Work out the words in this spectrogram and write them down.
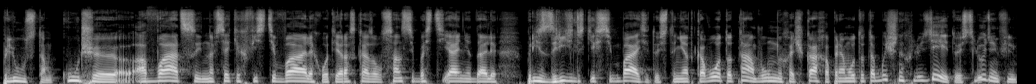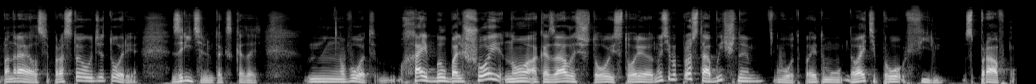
Плюс там куча оваций на всяких фестивалях. Вот я рассказывал, в Сан-Себастьяне дали приз зрительских симпатий. То есть это не от кого-то там в умных очках, а прямо вот от обычных людей. То есть людям фильм понравился, простой аудитории, зрителям, так сказать. Вот. Хайп был большой, но оказалось, что история, ну, типа, просто обычная. Вот. Поэтому давайте про фильм. Справку.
